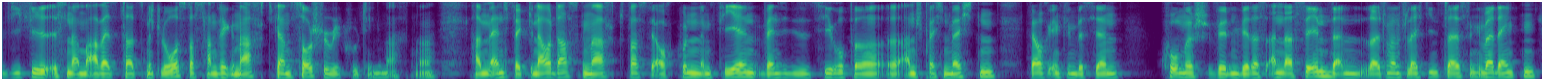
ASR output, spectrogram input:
wie viel ist denn am Arbeitsplatz mit los? Was haben wir gemacht? Wir haben Social Recruiting gemacht. Ne? Haben im Endeffekt genau das gemacht, was wir auch Kunden empfehlen, wenn sie diese Zielgruppe äh, ansprechen möchten. Wäre auch irgendwie ein bisschen komisch, würden wir das anders sehen, dann sollte man vielleicht Dienstleistungen überdenken.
